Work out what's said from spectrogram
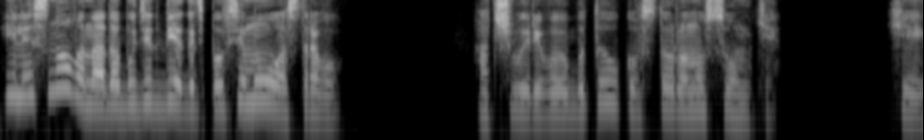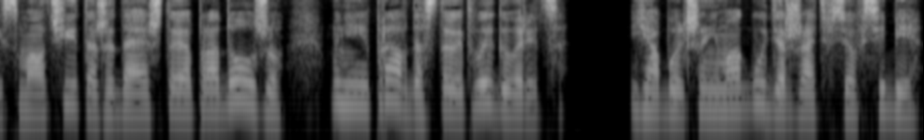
Или снова надо будет бегать по всему острову? Отшвыриваю бутылку в сторону сумки. Хейс молчит, ожидая, что я продолжу. Мне и правда стоит выговориться. Я больше не могу держать все в себе.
